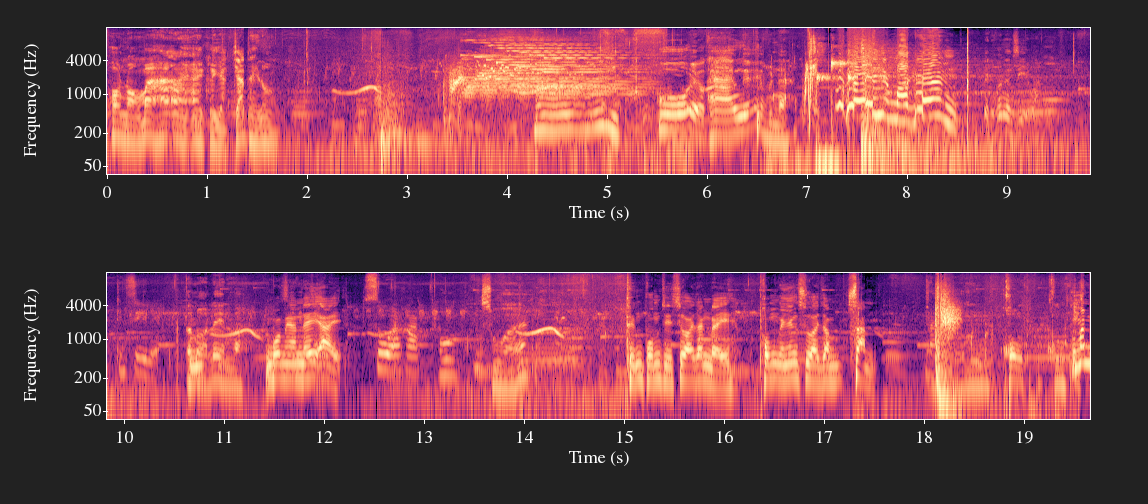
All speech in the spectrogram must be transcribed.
พ่อน้องมาหาไอ้ไอ้ายก็อยากจัดให้น้องโอ้ยหางเงี้ยเป็นนะเฮ้ยหมักแห้งเป็นคนจังซี่ปะกินสี่เลยตลอดเล่นปะบ่แม่นได้ไอ้ายซัวครับสวย ถึงผมสิซัวจังใดผมก็ยังซัวจำสั่น มันคงคงมัน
